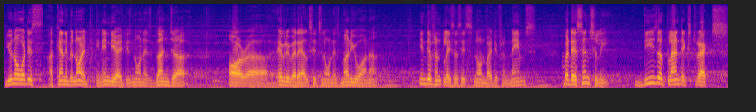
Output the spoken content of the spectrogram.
You know what is a cannabinoid? In India it is known as ganja or uh, everywhere else it's known as marijuana. In different places it's known by different names, but essentially these are plant extracts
